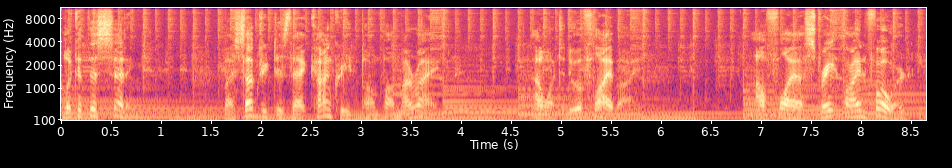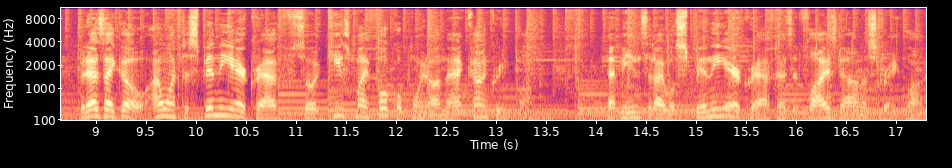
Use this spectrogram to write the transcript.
Look at this setting. My subject is that concrete pump on my right. I want to do a flyby. I'll fly a straight line forward, but as I go, I want to spin the aircraft so it keeps my focal point on that concrete pump. That means that I will spin the aircraft as it flies down a straight line.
